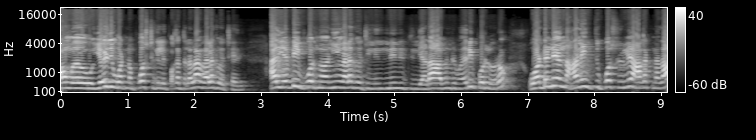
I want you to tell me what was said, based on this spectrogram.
அவங்க எழுதி ஓட்டின போஸ்ட்டுகள் பக்கத்துலலாம் விளக்கு வச்சார். அது எப்படி பொருந்தோம்? நீ விளக்கு வச்சு நின்றுட்டு இல்லையாடா அப்படின்ற மாதிரி பொருள் வரும். உடனே அந்த அனைத்து போஸ்ட்டுகளையும் அகட்டினதா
